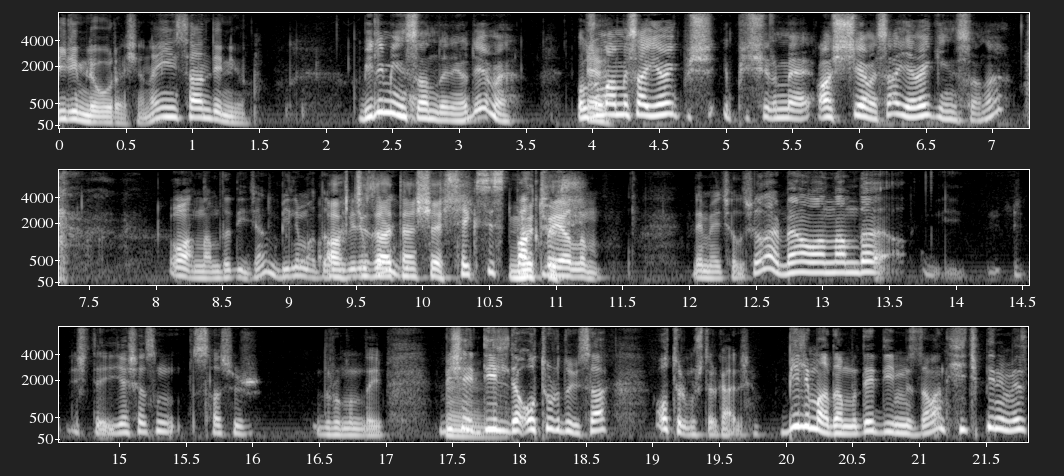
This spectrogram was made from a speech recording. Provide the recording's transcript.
Bilimle uğraşana insan deniyor. Bilim insanı deniyor değil mi? O Evet. zaman mesela yemek piş- pişirme, aşçıya mesela yemek insanı. O anlamda diyeceğim. Bilim adamı, Aşçı bilim zaten şey, seksist nötr. bakmayalım demeye çalışıyorlar. Ben o anlamda işte yaşasın Sasür durumundayım. Bir şey Hmm. dilde oturduysa oturmuştur kardeşim. Bilim adamı dediğimiz zaman hiçbirimiz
